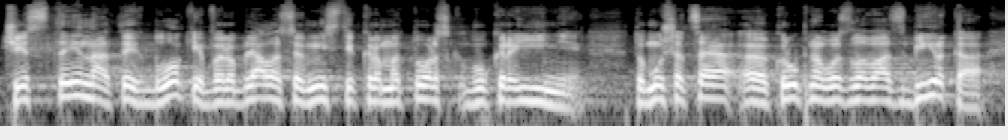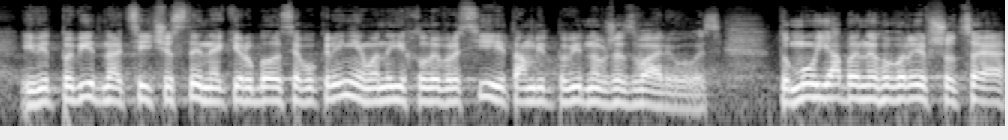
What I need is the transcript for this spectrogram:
Частина тих блоків вироблялася в місті Краматорськ в Україні, тому що це е, крупновузлова збірка, і відповідно ці частини, які робилися в Україні, вони їхали в Росію, і там відповідно вже зварювались. Тому я би не говорив, що це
